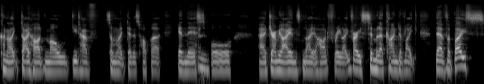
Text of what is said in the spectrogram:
kind of like die hard mold you'd have someone like dennis hopper in this Mm. or uh, jeremy irons die hard 3 like very similar kind of like they're verbose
